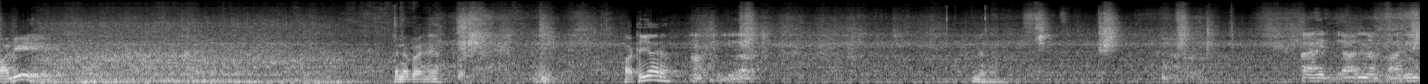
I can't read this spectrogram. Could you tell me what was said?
ਹਾਂਜੀ। ਕਿੰਨੇ ਪੈਸੇ? 8000 8000 No. Kahit yan, napaging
